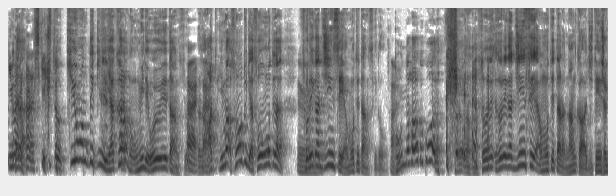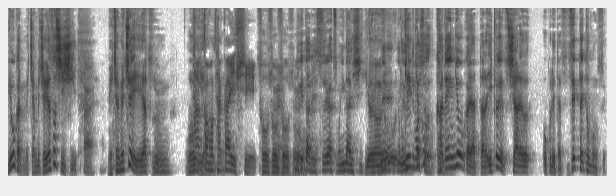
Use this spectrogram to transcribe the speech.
今の話聞くと。基本的にやからの海で泳いでたんですよ。はいだから、あと、今、その時はそう思ってた。うんそれが人生や思ってたんですけど、はいどんなハードコアなんですかうんそれ、それが人生や思ってたらなんか自転車業界めちゃめちゃ優しいし、はいめちゃめちゃええやつん多いやん単価も高いし。そうそうそうそう。逃げたりするやつもいないし結局、家電業界やったら1ヶ月支払い遅れたやつ絶対飛ぶんですよ。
